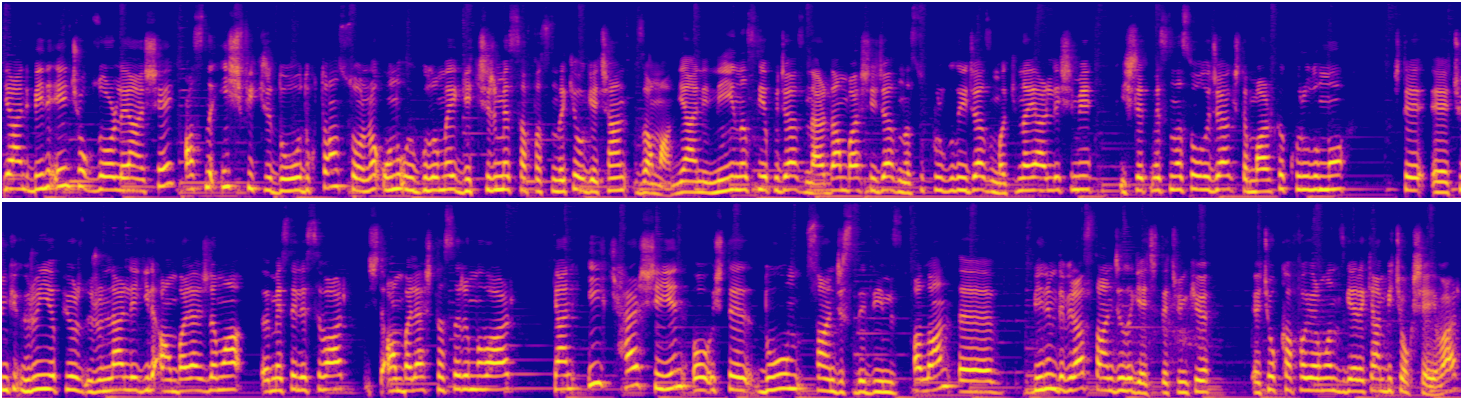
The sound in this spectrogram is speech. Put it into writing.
Yani beni en çok zorlayan şey aslında iş fikri doğduktan sonra onu uygulamaya geçirme safhasındaki o geçen zaman. Yani neyi nasıl yapacağız, nereden başlayacağız, nasıl kurgulayacağız, makine yerleşimi, işletmesi nasıl olacak, işte marka kurulumu, işte e, çünkü ürün yapıyoruz, ürünlerle ilgili ambalajlama e, meselesi var, işte ambalaj tasarımı var. Yani ilk her şeyin o işte doğum sancısı dediğimiz alan e, benim de biraz sancılı geçti. Çünkü e, çok kafa yormanız gereken birçok şey var.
